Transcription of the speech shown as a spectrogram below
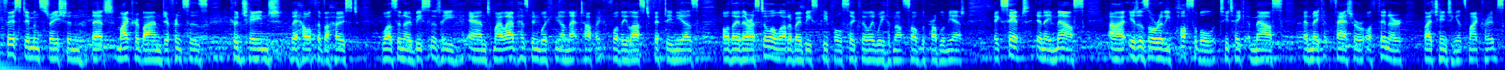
first demonstration that microbiome differences could change the health of a host was in obesity and my lab has been working on that topic for the last 15 years although there are still a lot of obese people so clearly we have not solved the problem yet. Except in a mouse uh, it is already possible to take a mouse and make it fatter or thinner by changing its microbes.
